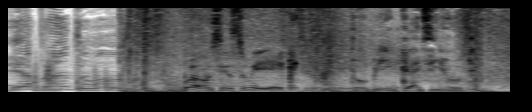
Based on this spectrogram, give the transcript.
Я продумал Bouncy Week. To be continued.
